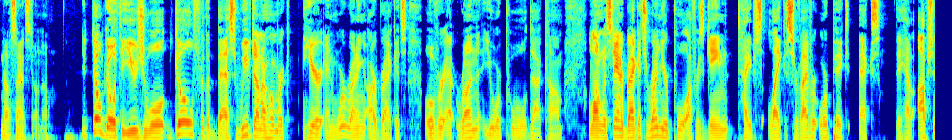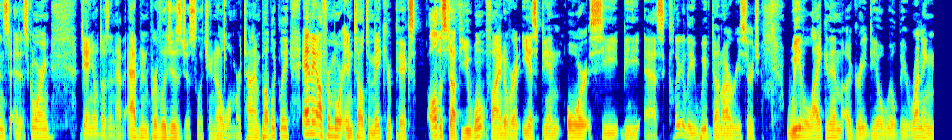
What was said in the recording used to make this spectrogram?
No, science don't know. Don't go with the usual. Go for the best. We've done our homework here and we're running our brackets over at runyourpool.com. Along with standard brackets, Run Your Pool offers game types like Survivor or Pick X. They have options to edit scoring. Daniel doesn't have admin privileges, just to let you know one more time publicly. And they offer more intel to make your picks, all the stuff you won't find over at ESPN or CBS. Clearly, we've done our research. We like them a great deal. We'll be running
